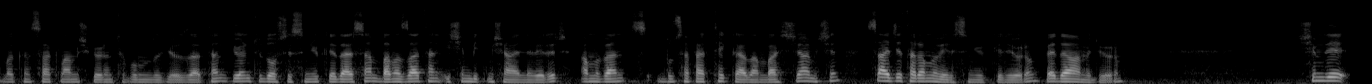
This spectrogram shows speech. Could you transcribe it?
bakın saklanmış görüntü bulundu diyor zaten. Görüntü dosyasını yükle dersem bana zaten işin bitmiş halini verir. Ama ben bu sefer tekrardan başlayacağım için sadece tarama verisini yükleniyorum ve devam ediyorum. Şimdi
